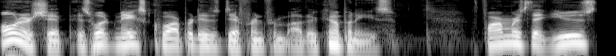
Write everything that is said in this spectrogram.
Ownership is what makes cooperatives different from other companies. Farmers that use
